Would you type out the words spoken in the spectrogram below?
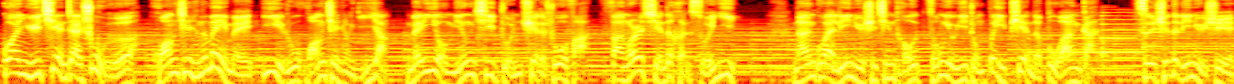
关于欠债数额，黄先生的妹妹亦如黄先生一样，没有明晰准确的说法，反而显得很随意。难怪李女士心头总有一种被骗的不安感。此时的李女士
